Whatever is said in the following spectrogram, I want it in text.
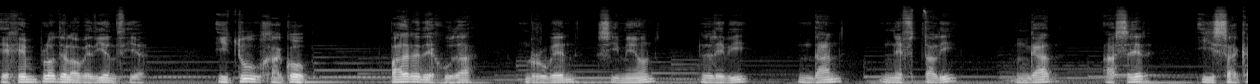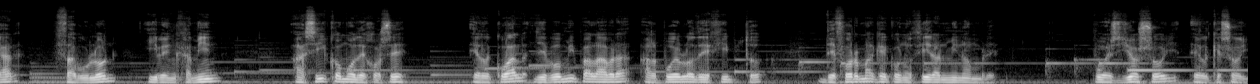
ejemplo de la obediencia, y tú, Jacob, padre de Judá, Rubén, Simeón, Leví, Dan, Neftalí, Gad, Aser, Isaacar, Zabulón y Benjamín, así como de José, el cual llevó mi palabra al pueblo de Egipto, de forma que conocieran mi nombre, pues yo soy el que soy.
